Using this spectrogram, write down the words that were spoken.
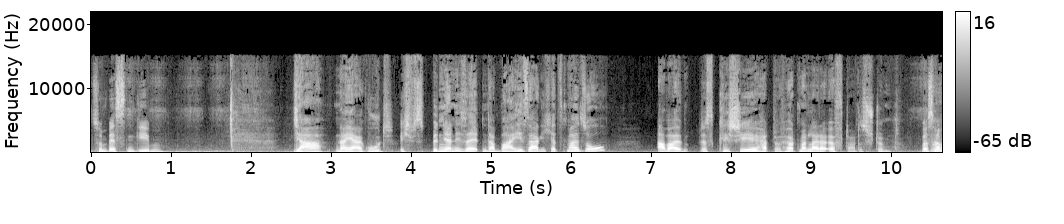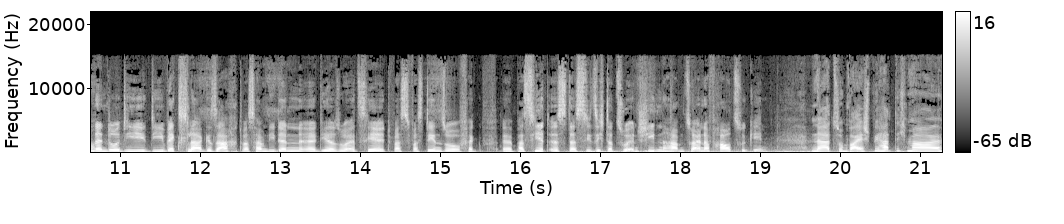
zum Besten geben? Ja, naja, gut. Ich bin ja nicht selten dabei, sage ich jetzt mal so. Aber das Klischee hat, hört man leider öfter, das stimmt. Was Ja. haben denn so die, die Wechsler gesagt? Was haben die denn äh, dir so erzählt? Was, was denen so äh, passiert ist, dass sie sich dazu entschieden haben, zu einer Frau zu gehen? Na, zum Beispiel hatte ich mal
